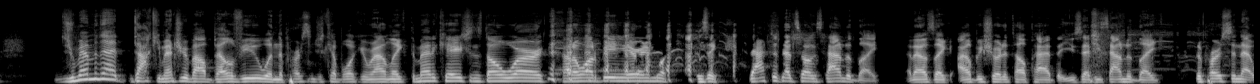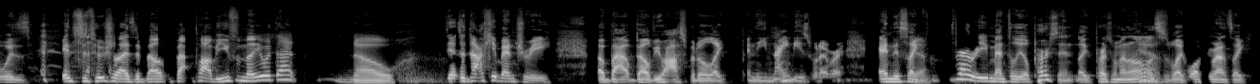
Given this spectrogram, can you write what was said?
do you remember that documentary about Bellevue when the person just kept walking around like the medications don't work? I don't want to be here anymore. He's like, that's what that song sounded like. And I was like, I'll be sure to tell Pat that you said he sounded like the person that was institutionalized at Bell. Bob, are you familiar with that? no. There's a documentary about Bellevue Hospital, like in the 90s, whatever. And this like Mm-hmm. Yeah. very mentally ill person, like person with mental Yeah. illness, is like walking around. It's like,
